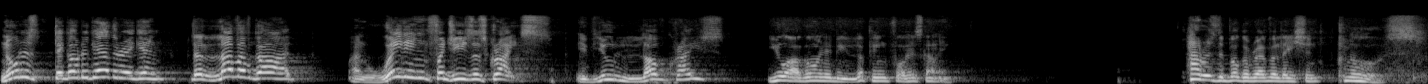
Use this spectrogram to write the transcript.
Notice they go together again. The love of God and waiting for Jesus Christ. If you love Christ, you are going to be looking for his coming. How does the book of Revelation close?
